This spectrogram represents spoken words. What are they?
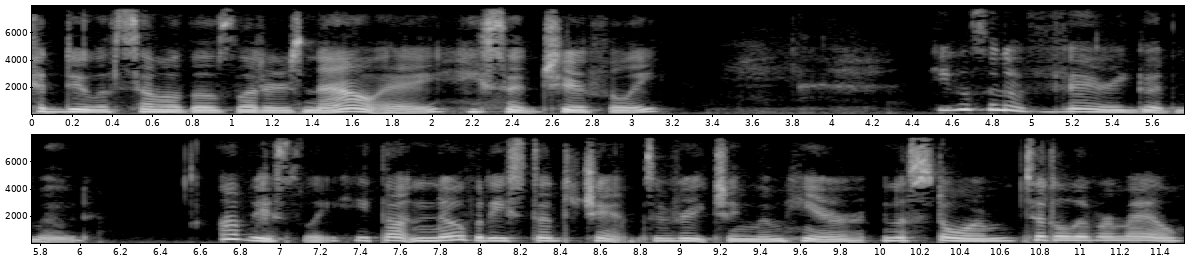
Could do with some of those letters now, eh? he said cheerfully. He was in a very good mood. Obviously, he thought nobody stood a chance of reaching them here in a storm to deliver mail.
